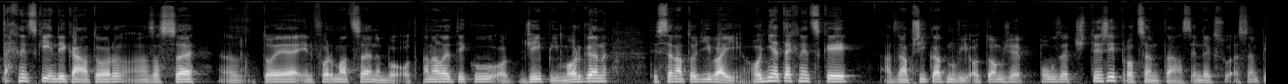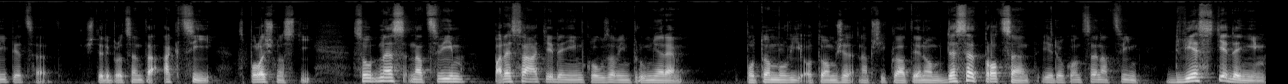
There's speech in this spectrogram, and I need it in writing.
technický indikátor, eh, zase eh, to je informace nebo od analytiků, od JP Morgan, ty se na to dívají hodně technicky a například mluví o tom, že pouze 4% z indexu S&P 500, 4% akcí společností jsou dnes nad svým 50-denním klouzavým průměrem. Potom mluví o tom, že například jenom 10% je dokonce nad svým 200-denním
